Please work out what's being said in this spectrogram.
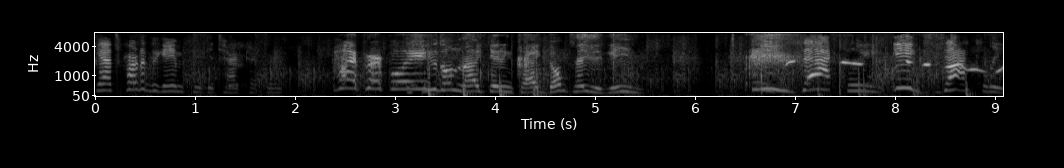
Yeah, it's part of the game to get tagged technically. Hi, Purpley. If you don't like getting tagged, don't play the game. Exactly. Exactly.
